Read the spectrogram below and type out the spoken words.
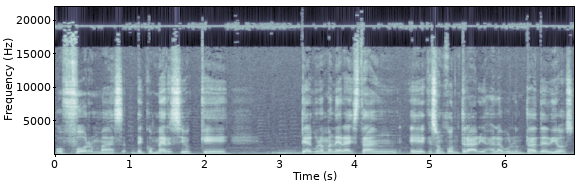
o formas de comercio que de alguna manera están, eh, que son contrarias a la voluntad de Dios,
